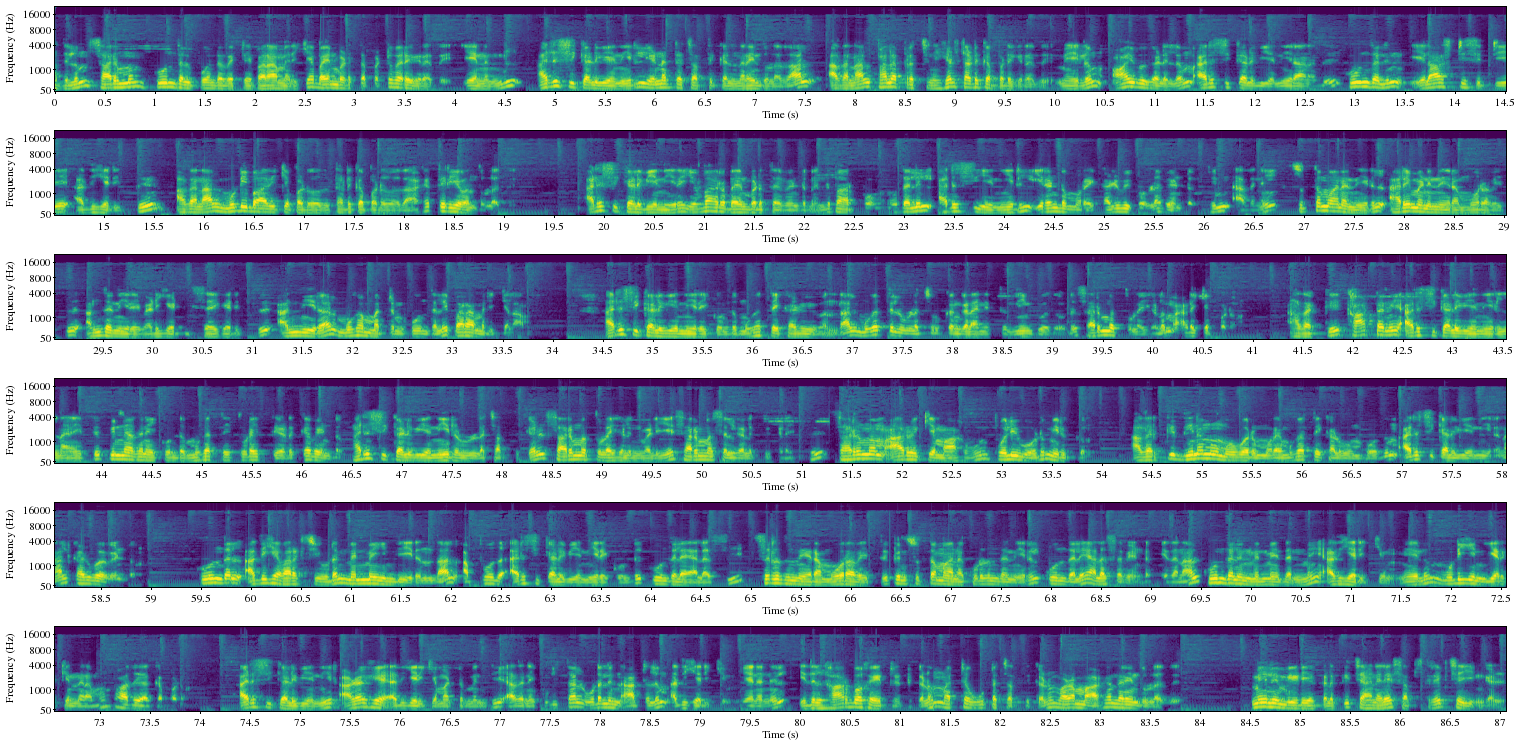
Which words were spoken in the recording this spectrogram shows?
அதிலும் சருமம் கூந்தல் போன்றவற்றை பராமரிக்க பயன்படுத்தப்பட்டு வருகிறது. ஏனெனில் அரிசி கழுவிய நீரில் எண்ணற்ற சத்துக்கள் நிறைந்துள்ளதால் அதனால் பல பிரச்சனைகள் தடுக்கப்படுகிறது. மேலும் ஆய்வுகளிலும் அரிசி கழுவிய நீரானது கூந்தலின் எலாஸ்டிசிட்டியை அதிகரித்து அதனால் முடி பாதிக்கப்படுவது தடுக்கப்படுவதாக தெரிய வந்துள்ளது அரிசி கழுவிய நீரை எவ்வாறு பயன்படுத்த வேண்டும் என்று பார்ப்போம். முதலில் அரிசியை நீரில் இரண்டு முறை கழுவிக்கொள்ள வேண்டும். பின் அதனை சுத்தமான நீரில் அரை மணி நேரம் ஊற வைத்து அந்த நீரை வடிகட்டி சேகரித்து அந்நீரால் முகம் மற்றும் கூந்தலை பராமரிக்கலாம். அரிசி கழுவிய நீரை கொண்டு முகத்தை கழுவி வந்தால் முகத்தில் உள்ள சுருக்கங்கள் அனைத்தும் நீங்குவதோடு சரும துளைகளும் அடைக்கப்படும். அதற்கு காட்டனை அரிசி கழுவிய நீரில் நனைத்து பின் அதனை கொண்டு முகத்தை துடைத்து எடுக்க வேண்டும். அரிசி கழுவிய நீரில் உள்ள சத்துக்கள் சரும துளைகளின் வழியே சரும செல்களுக்கு கிடைத்து சருமம் ஆரோக்கியமாகவும் பொலிவோடும் இருக்கும். அதற்கு தினமும் ஒவ்வொரு முறை முகத்தை கழுவும் போதும் அரிசி கழுவிய நீரினால் கழுவ வேண்டும். கூந்தல் அதிக வறட்சியுடன் மென்மையின்றி இருந்தால் அப்போது அரிசி கழுவிய நீரை கொண்டு கூந்தலை அலசி சிறிது நேரம் ஊற வைத்து பின் சுத்தமான குளிர்ந்த நீரில் கூந்தலை அலச வேண்டும். இதனால் கூந்தலின் மென்மை தன்மை அதிகரிக்கும். மேலும் முடியின் இயற்கை நிறமும் பாதுகாக்கப்படும். அரிசி கழுவிய நீர் அழகை அதிகரிக்க மட்டுமின்றி அதனை குடித்தால் உடலின் ஆற்றலும் அதிகரிக்கும். ஏனெனில் இதில் கார்போஹைட்ரேட்டுகளும் மற்ற ஊட்டச்சத்துக்களும் வளமாக நிறைந்துள்ளது. மேலும் வீடியோக்களுக்கு சேனலை சப்ஸ்கிரைப் செய்யுங்கள்.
